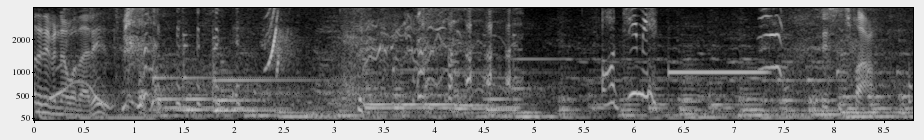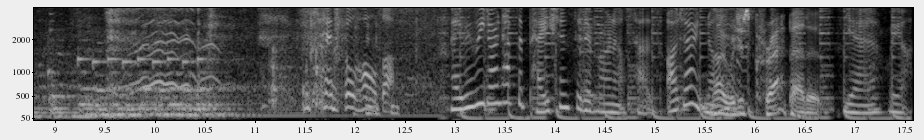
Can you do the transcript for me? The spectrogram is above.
I don't even know what that is. Oh, Jimmy! This is fun. Utensil holder. Maybe we don't have the patience that everyone else has. I don't know. No, we're just crap at it. Yeah, we are.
